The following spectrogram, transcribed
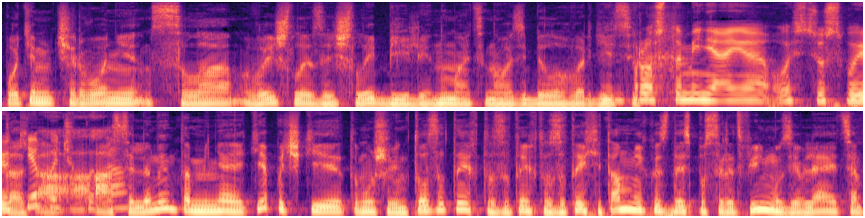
потім червоні з села вийшли, зайшли білі. Ну, мається на увазі Він білогвардійці. просто міняє ось цю свою Так, кепочку. а, да? а селянин там міняє кепочки, тому що він то за тих, то за тих, то за тих. І там якось десь посеред фільму з'являється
